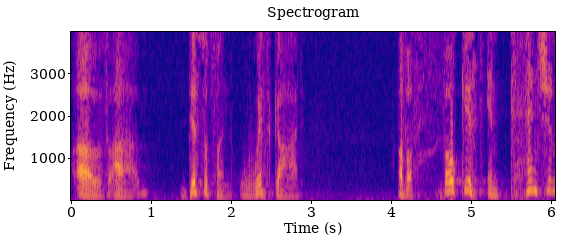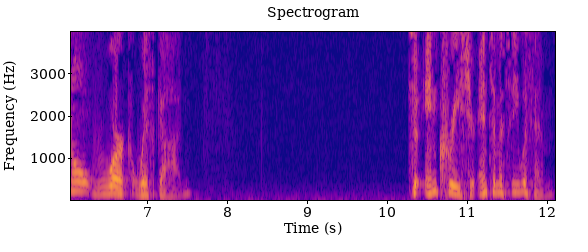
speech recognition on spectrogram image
of uh, discipline with God, of a focused, intentional work with God to increase your intimacy with Him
